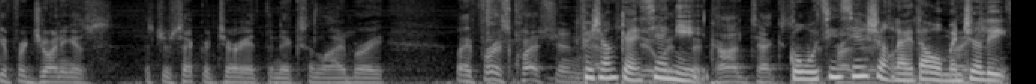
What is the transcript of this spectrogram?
you for joining us, Mr. Secretary at the Nixon Library. My first question. 非常感谢你，国务卿先生来到我们这里。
